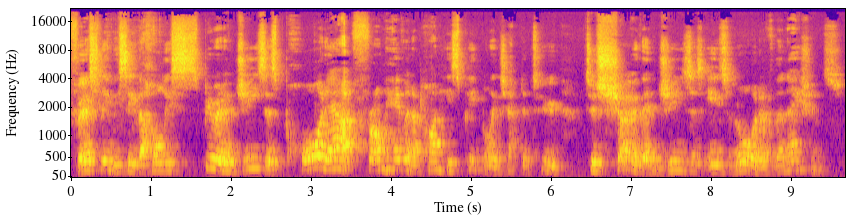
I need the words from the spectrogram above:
Firstly, we see the Holy Spirit of Jesus poured out from heaven upon his people in chapter 2 to show that Jesus is Lord of the nations.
